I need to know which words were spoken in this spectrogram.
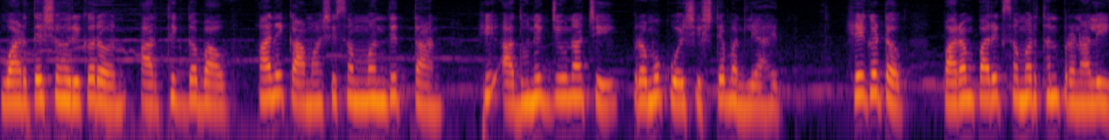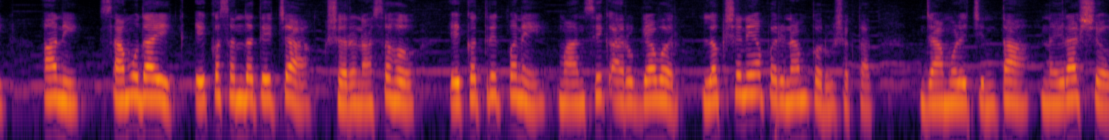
वाढते शहरीकरण आर्थिक दबाव आणि कामाशी संबंधित ताण ही आधुनिक जीवनाची प्रमुख वैशिष्ट्ये बनली आहेत. हे घटक पारंपरिक समर्थन प्रणाली आणि सामुदायिक एकसंधतेच्या क्षरणासह एकत्रितपणे मानसिक आरोग्यावर लक्षणीय परिणाम करू शकतात ज्यामुळे चिंता नैराश्य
